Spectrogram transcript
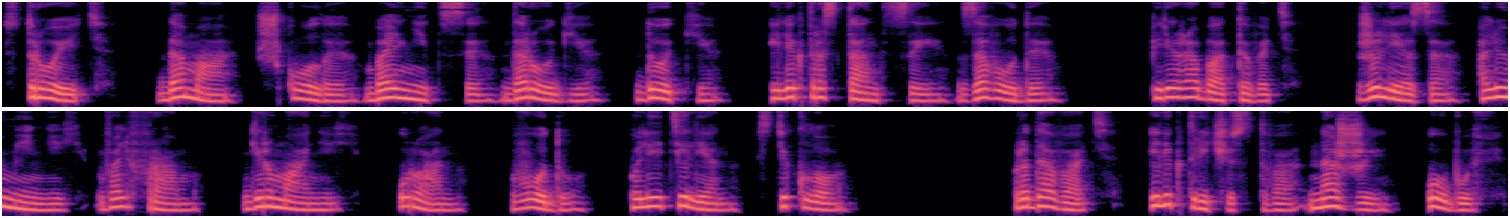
Строить дома, школы, больницы, дороги, доки, электростанции, заводы. Перерабатывать железо, алюминий, вольфрам, германий, уран, воду, полиэтилен, стекло. Продавать электричество, ножи, обувь,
